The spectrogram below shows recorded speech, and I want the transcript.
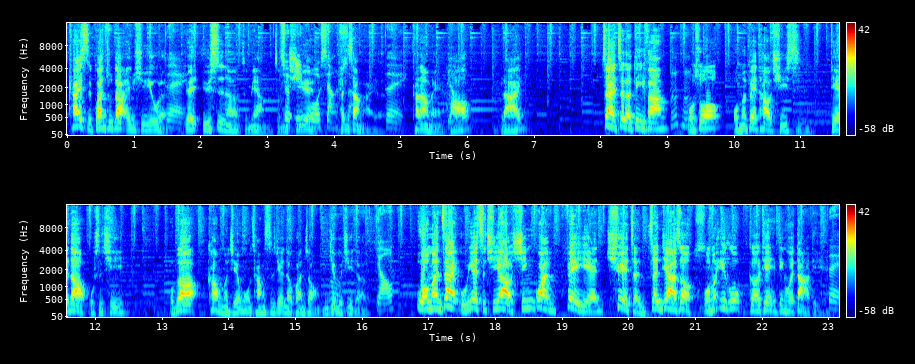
开始关注到 MCU 了。对，于是呢，怎么样？怎么七月喷上来了？对，看到没？好。来，在这个地方，嗯、我说我们被套七十，跌到五十七。我不知道看我们节目长时间的观众，你记不记得？嗯、有。我们在五月十七号新冠肺炎确诊增加的时候，我们预估隔天一定会大跌。对，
